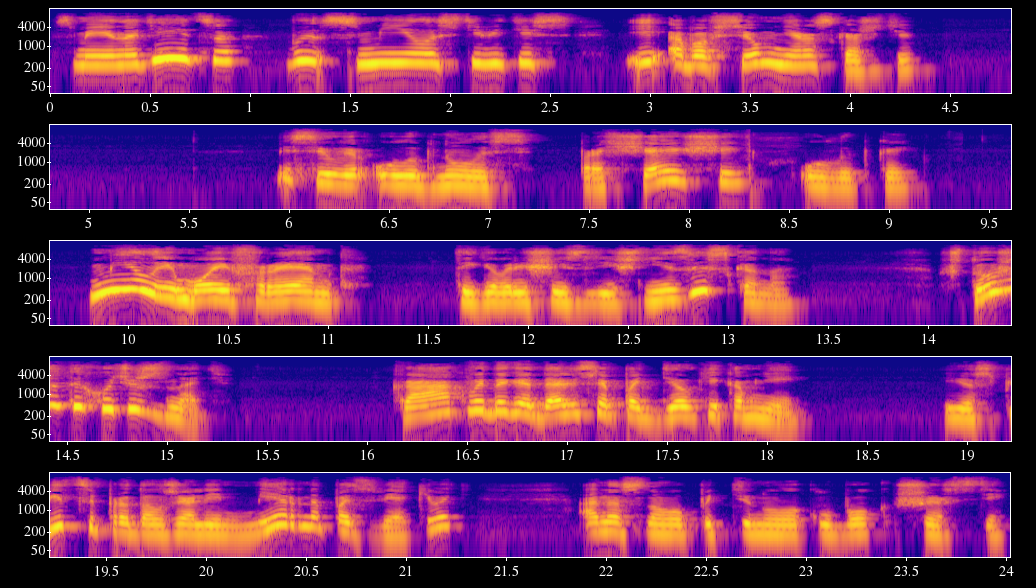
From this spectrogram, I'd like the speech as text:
смею надеяться, вы смилостивитесь и обо всем мне расскажете. Мисс Силвер улыбнулась, прощающей улыбкой. «Милый мой Фрэнк, ты говоришь излишне изысканно. Что же ты хочешь знать? Как вы догадались о подделке камней?» Ее спицы продолжали мерно позвякивать. Она снова подтянула клубок шерсти.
